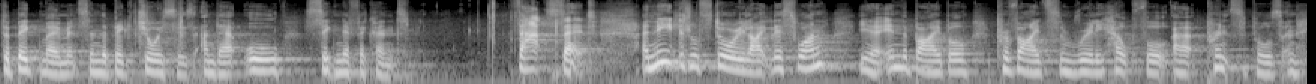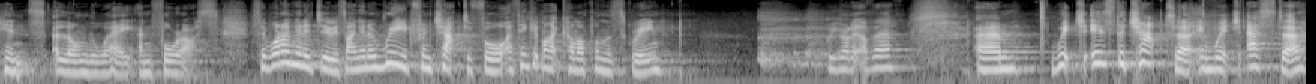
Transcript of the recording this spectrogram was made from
the big moments and the big choices, and they're all significant. That said, a neat little story like this one, you know, in the Bible, provides some really helpful uh, principles and hints along the way and for us. So, what I'm going to do is I'm going to read from chapter 4. I think it might come up on the screen. We got it up there? Um, which is the chapter in which Esther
